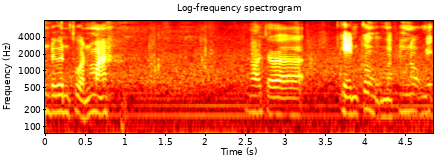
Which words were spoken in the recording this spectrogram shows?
คนเดินสวนมา เราจะเพนกล้องออกมาข้างนอกนี้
